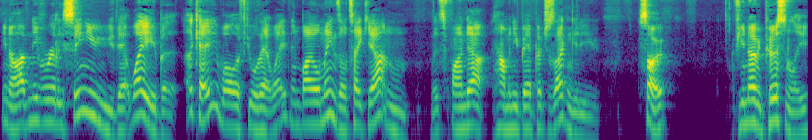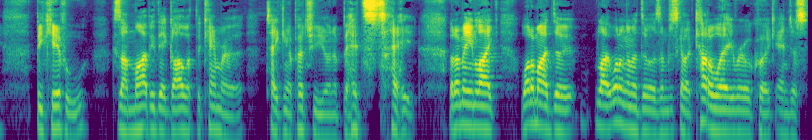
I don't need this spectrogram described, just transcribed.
you know, I've never really seen you that way, but okay, well if you're that way, then by all means I'll take you out and let's find out how many bad pictures I can get of you. So, if you know me personally, be careful because I might be that guy with the camera taking a picture of you in a bad state. But I mean, like, what am I do, like, what I'm gonna do is I'm just gonna cut away real quick and just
